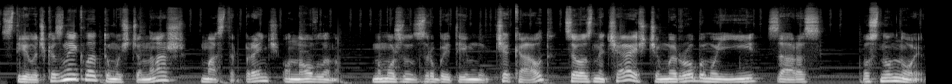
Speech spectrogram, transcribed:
стрілочка зникла, тому що наш Master Branch оновлено. Ми можемо зробити йому checkout. Це означає, що ми робимо її зараз основною.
